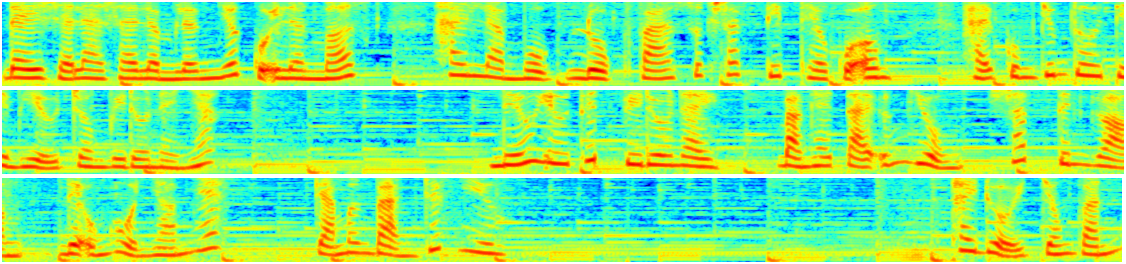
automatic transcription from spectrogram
Đây sẽ là sai lầm lớn nhất của Elon Musk hay là một đột phá xuất sắc tiếp theo của ông? Hãy cùng chúng tôi tìm hiểu trong video này nhé! Nếu yêu thích video này, bạn hãy tải ứng dụng sách tinh gọn để ủng hộ nhóm nhé! Cảm ơn bạn rất nhiều! Thay đổi chống vánh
